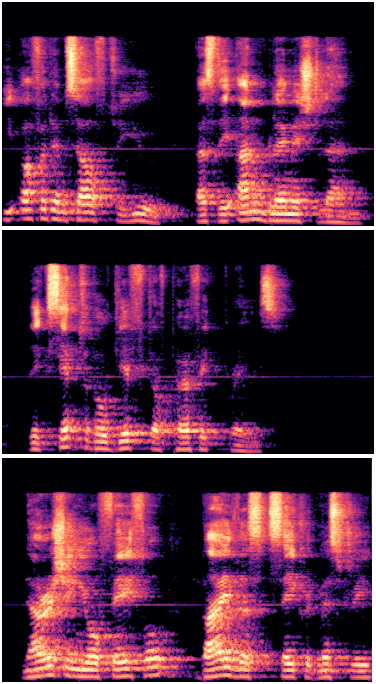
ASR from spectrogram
he offered himself to you as the unblemished Lamb, the acceptable gift of perfect praise. Nourishing your faithful by this sacred mystery,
